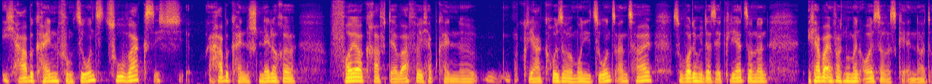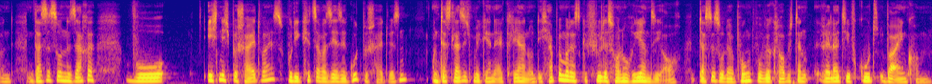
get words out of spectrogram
ich habe keinen Funktionszuwachs. Ich habe keine schnellere Feuerkraft der Waffe, ich habe keine ja, größere Munitionsanzahl, so wurde mir das erklärt, sondern ich habe einfach nur mein Äußeres geändert. Und das ist so eine Sache, wo ich nicht Bescheid weiß, wo die Kids aber sehr, sehr gut Bescheid wissen. Und das lasse ich mir gerne erklären. Und ich habe immer das Gefühl, das honorieren sie auch. Das ist so der Punkt, wo wir, glaube ich, dann relativ gut übereinkommen.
